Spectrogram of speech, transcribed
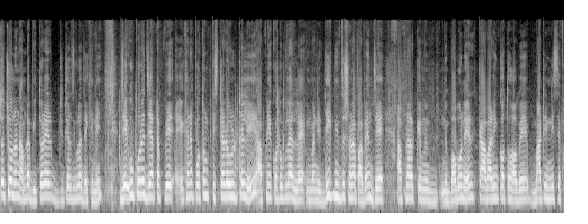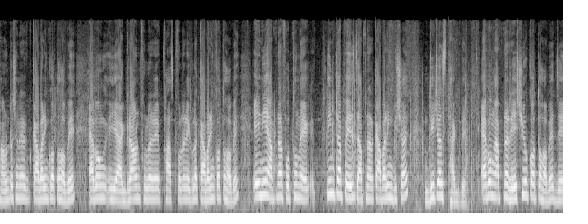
তো চলুন আমরা ভিতরের ডিটেলসগুলো দেখে নিই। যে উপরে যে একটা এখানে প্রথম পৃষ্ঠাটা উল্টালেই আপনি কতগুলো মানে দিক নির্দেশনা পাবেন যে আপনার ভবনের কাভারিং কত হবে, মাটির নিচে ফাউন্ডেশনের কাভারিং কত হবে, এবং ইয়া গ্রাউন্ড ফ্লোরে ফার্স্ট ফ্লোরে এগুলো কাভারিং কত হবে। এই নিয়ে আপনার প্রথমে তিনটা পেজ আপনার কাভারিং বিষয় ডিটেলস থাকবে। এবং আপনার রেশিও কত হবে যে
